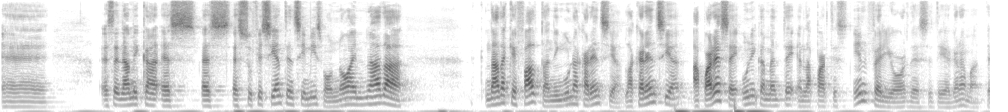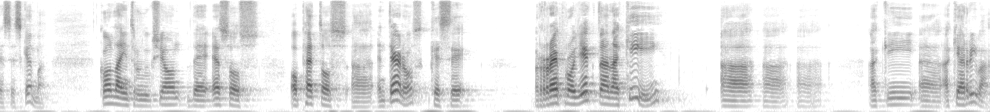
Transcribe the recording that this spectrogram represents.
eh, esta dinámica es, suficiente en sí mismo, no hay nada, nada que falta, ninguna carencia. La carencia aparece únicamente en la parte inferior de ese diagrama, de ese esquema, con la introducción de esos objetos ah, enteros que se reproyectan aquí aquí, aquí arriba.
